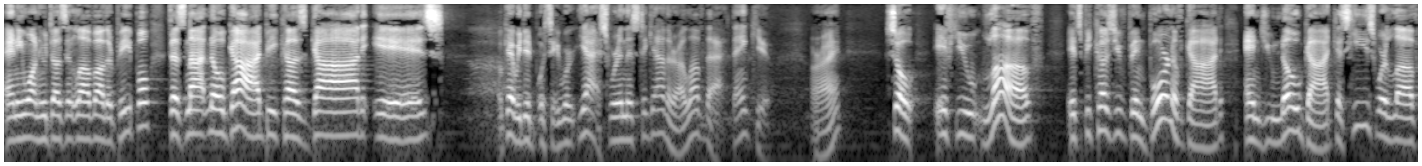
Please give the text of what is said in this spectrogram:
Anyone who doesn't love other people does not know God because God is Okay, we did. See, we're yes, we're in this together. I love that. Thank you. All right. So if you love, it's because you've been born of God and you know God, because He's where love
